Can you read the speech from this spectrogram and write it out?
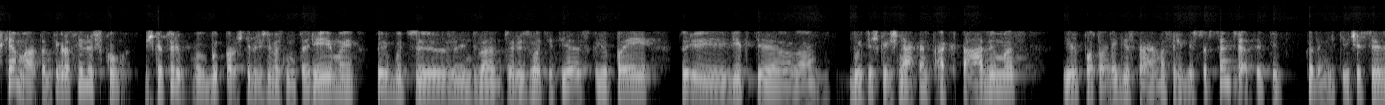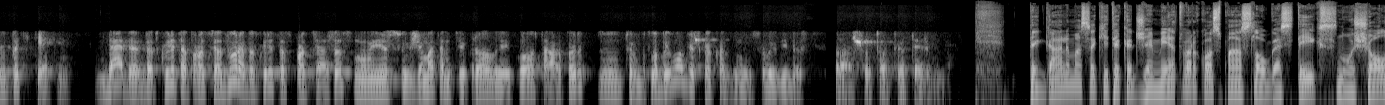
schema, tam tikras eiliškumas. Iškia, turi būti parašti vyriausybės nutarimai, turi būti inventorizuoti tie sklypai, turi vykti, būtiškai išnekant, aktavimas ir po to registravimas registrų centre, taip, taip kadangi keičiasi patikėtiniai. Be abejo, bet kuri ta procedūra, bet kuris tas procesas, nu, jis užima tam tikrą laiko tarpą ir turbūt labai logiška, kad nu, savivaldybės prašo tokio termino. Tai galima sakyti, kad žemėtvarkos paslaugas teiks nuo šiol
